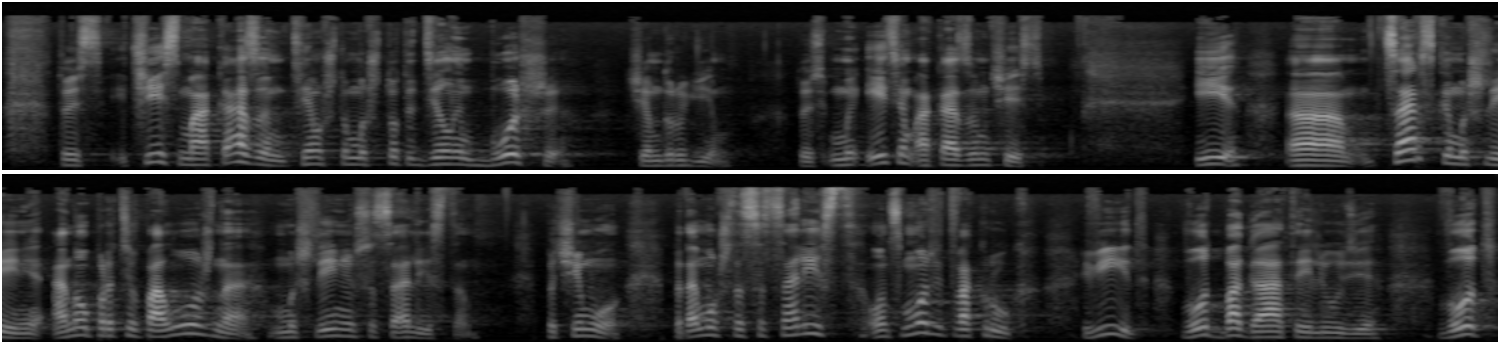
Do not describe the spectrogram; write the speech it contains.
То есть честь мы оказываем тем, что мы что-то делаем больше, чем другим. То есть мы этим оказываем честь. И э, царское мышление, оно противоположно мышлению социалистам. Почему? Потому что социалист, он смотрит вокруг, видит, вот богатые люди, вот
